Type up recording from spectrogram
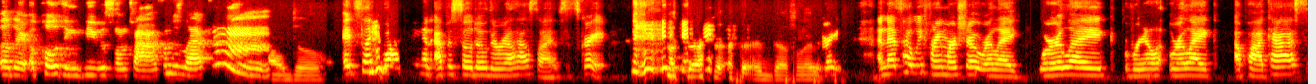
other opposing views sometimes. I'm just like, hmm. I do. It's like watching an episode of The Real Housewives. It's great. Definitely. And that's how we frame our show. We're like, we're like real we're like a podcast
